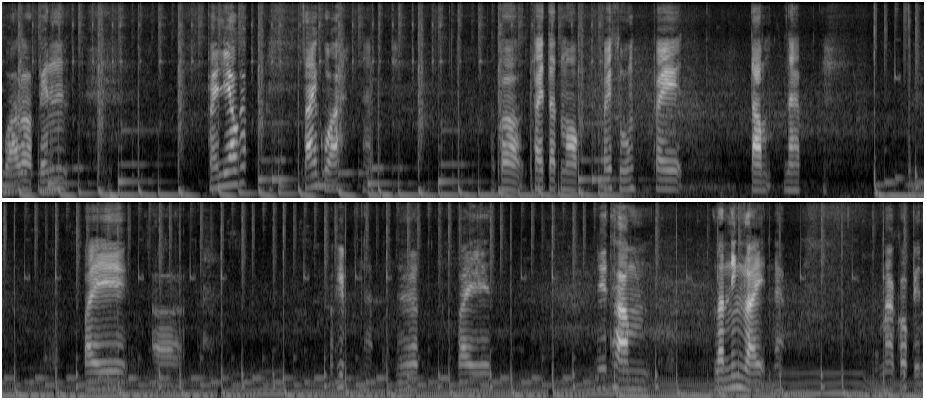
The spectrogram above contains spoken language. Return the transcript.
ขวาก็เป็นไฟเลี้ยวครับซ้ายขวานะครับแล้วก็ไฟตัดหมอกไฟสูงไฟต่ำนะครับไฟกระพริบนะครับหรือไฟ daytime running light นะครับมากก็เป็น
